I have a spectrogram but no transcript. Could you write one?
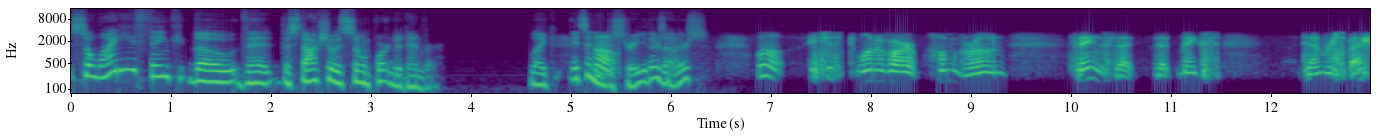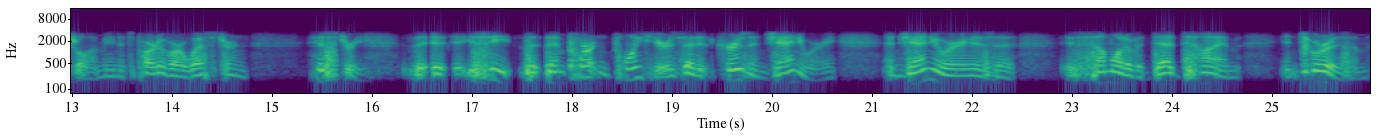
So why do you think though that the stock show is so important to Denver? Like it's an Well- industry. There's others. Well, it's just one of our homegrown things that that makes Denver special. I mean, it's part of our Western history. The, it, it- you see, the, the important point here is that it occurs in January, and January is a is somewhat of a dead time in tourism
